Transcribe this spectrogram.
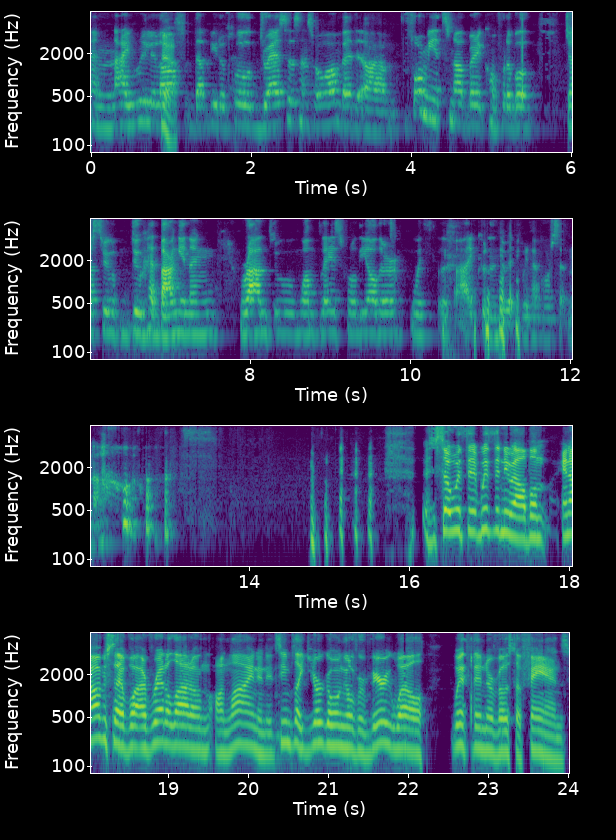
and I really love yeah. the beautiful dresses and so on. But um, for me, it's not very comfortable just to do headbanging and run to one place for the other. With uh, I couldn't do it with a corset now. so with the with the new album, and obviously I've I've read a lot on online, and it seems like you're going over very well with the Nervosa fans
